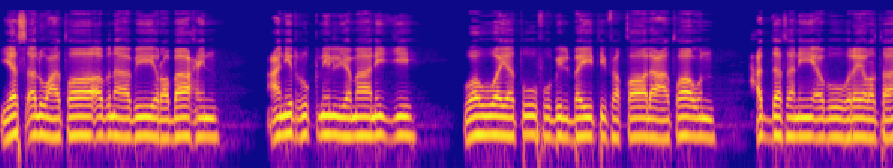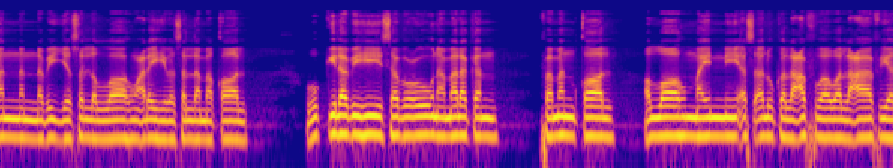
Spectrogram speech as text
يسأل عطاء ابن ابی رباح عن الركن اليماني وهو يطوف بالبيت فقال عطاء حدثني أبو هريرة أن النبي صلى الله عليه وسلم قال وكل به سبعون ملكا. فمن قال اللهم إني أسألك العفو والعافية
